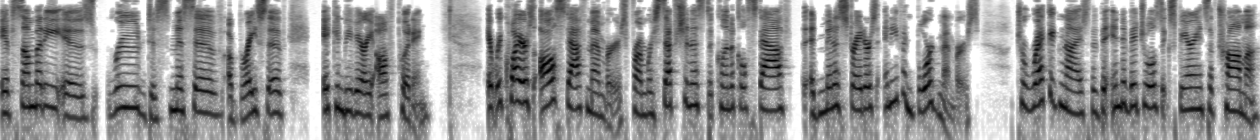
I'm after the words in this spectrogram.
If somebody is rude dismissive abrasive it can be very off-putting. It requires all staff members from receptionists to clinical staff administrators and even board members to recognize that the individual's experience of trauma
